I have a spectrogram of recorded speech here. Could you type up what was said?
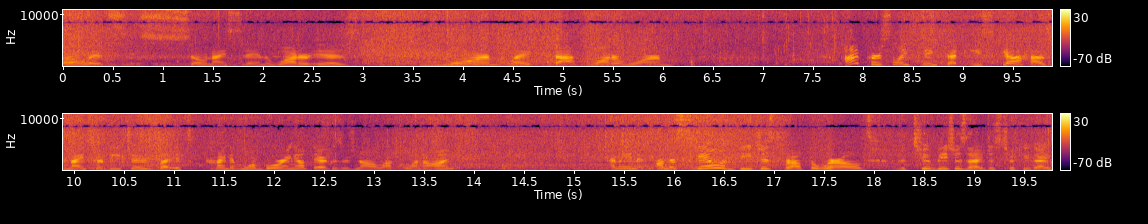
Oh, it's so nice today. And the water is warm, like bath water warm. I personally think that Ischia has nicer beaches, but it's kind of more boring out there because there's not a lot going on. I mean, on the scale of beaches throughout the world, the two beaches that I just took you guys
